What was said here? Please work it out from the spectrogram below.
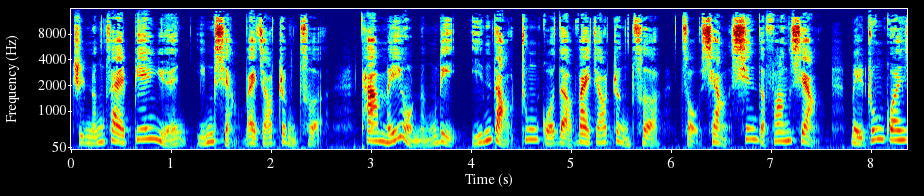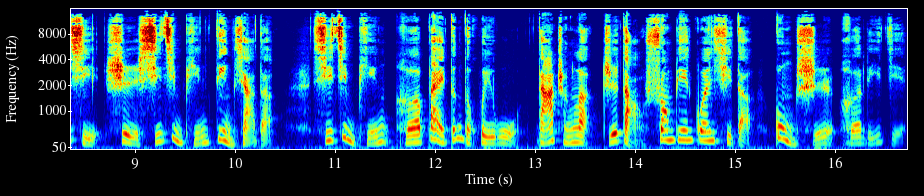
只能在边缘影响外交政策。他没有能力引导中国的外交政策走向新的方向。美中关系是习近平定下的，习近平和拜登的会晤达成了指导双边关系的共识和理解。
